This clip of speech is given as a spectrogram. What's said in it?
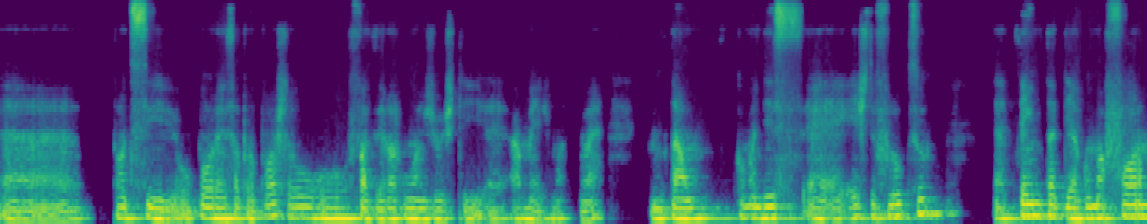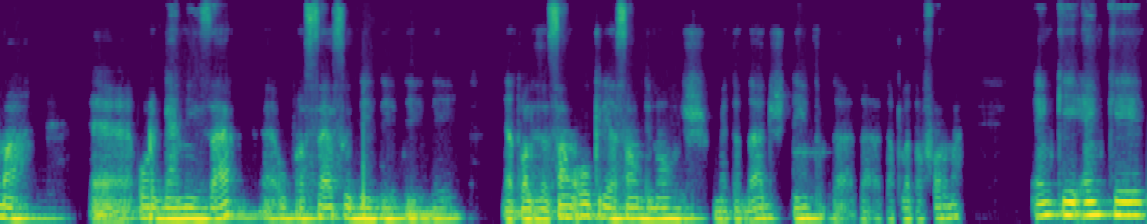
uh, pode-se opor a essa proposta ou fazer algum ajuste uh, à mesma, não é? Então, como eu disse, é, é, este fluxo é, tenta de alguma forma organizar o processo de, de, de, de, atualização ou criação de novos metadados dentro da, da, da plataforma, em que, em que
